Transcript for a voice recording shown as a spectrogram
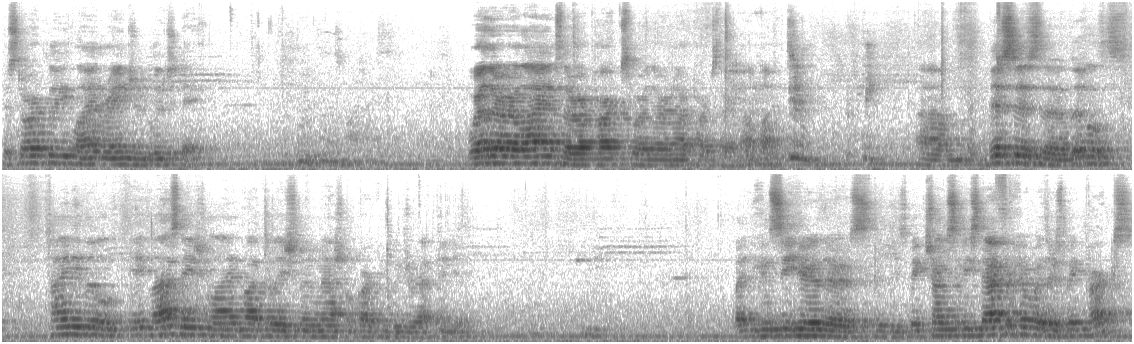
historically, lion range in blue today. Where there are lions, there are parks. Where there are not parks, there are not lions. Um, this is the little, tiny little eh, last Asian lion population in a national park in Gujarat, India. But you can see here, there's these big chunks of East Africa where there's big parks.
